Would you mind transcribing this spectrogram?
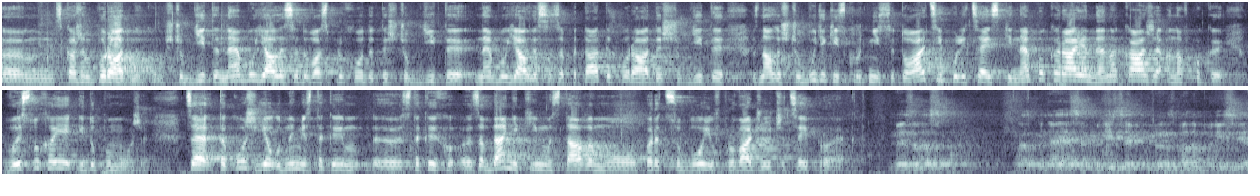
ем, скажімо, порадником, щоб діти не боялися до вас приходити, щоб діти не боялися запитати поради, щоб діти знали, що в будь-якій скрутній ситуації поліцейський не покарає, не накаже, а навпаки, вислухає і допоможе. Це також є одним із таким е, з таких е, завдань, які ми ставимо перед собою, впроваджуючи цей проект. Ми зараз у нас міняється міліція, яку ми назвали поліція.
